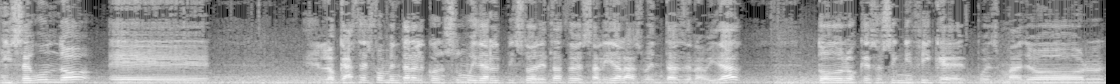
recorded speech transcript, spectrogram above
Y segundo, eh, lo que hace es fomentar el consumo y dar el pistoletazo de salida a las ventas de Navidad. Todo lo que eso signifique, pues mayor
